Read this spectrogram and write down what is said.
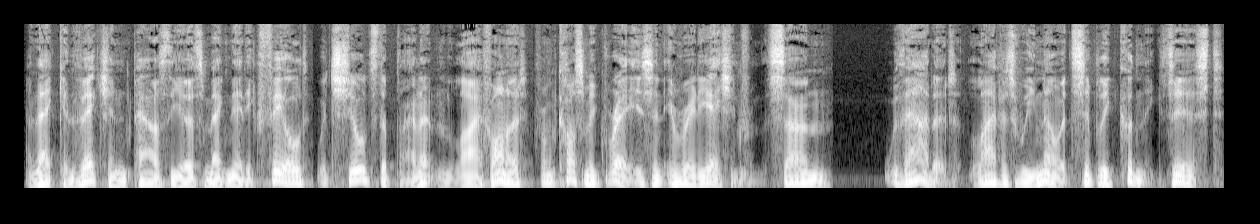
and that convection powers the Earth's magnetic field, which shields the planet and life on it from cosmic rays and irradiation from the Sun. Without it, life as we know it simply couldn't exist.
